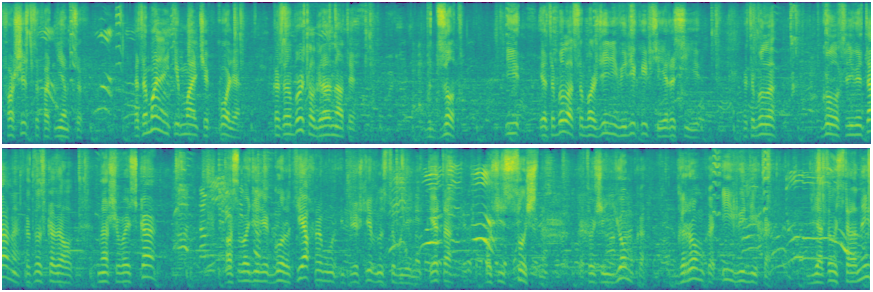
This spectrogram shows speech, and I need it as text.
фашистов, от немцев. Это маленький мальчик Коля, который бросил гранаты в Дзот. И это было освобождение великой всей России. Это было голос Левитана, который сказал, наши войска освободили город Яхраму и перешли в наступление. Это очень сочно, это очень емко, громко и велико для той страны,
